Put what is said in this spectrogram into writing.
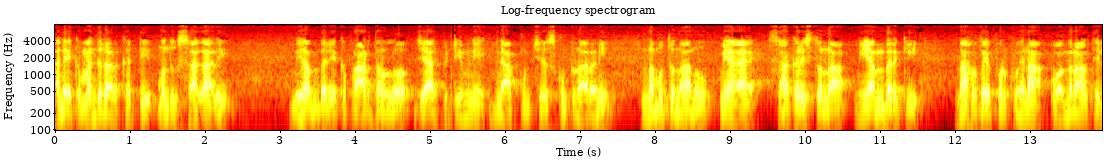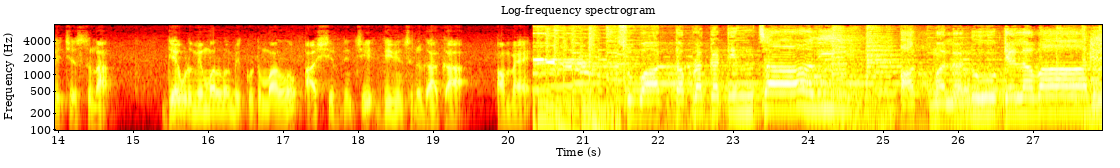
అనేక మందిరాలు కట్టి ముందుకు సాగాలి. మీరందరి యొక్క ప్రార్థనలో జేఆర్పిటిఎంని జ్ఞాపకం చేసుకుంటున్నారని నమ్ముతున్నాను. మీ సహకరిస్తున్న మీ అందరికీ నా హృదయపూర్వకమైన వందనాలు తెలియచేస్తున్నా. దేవుడు మిమ్మల్ని మీ కుటుంబాలను ఆశీర్వదించి దీవించునుగాక. అమ్మే సువార్త ప్రకటించాలి ఆత్మలను గెలవాలి.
